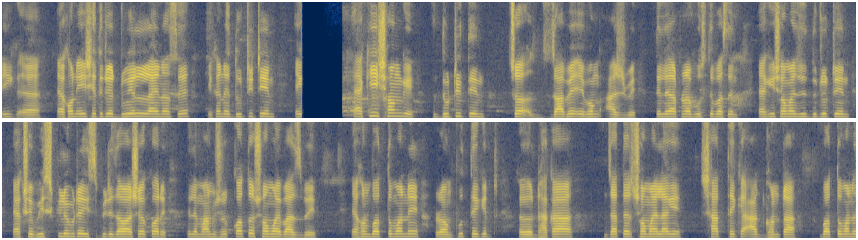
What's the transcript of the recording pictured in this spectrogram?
এই এখন এই সেতুটির ডুয়েল লাইন আছে। এখানে দুটি ট্রেন একই সঙ্গে দুটি ট্রেন যাবে এবং আসবে। তাহলে আপনারা বুঝতে পারছেন, একই সময় যদি দুটো ট্রেন একশো বিশ কিলোমিটার স্পিডে যাওয়া আসা করে, তাহলে মানুষের কত সময় বাঁচবে? এখন বর্তমানে রংপুর থেকে ঢাকা যাতায়াত সময় লাগে সাত থেকে আট ঘণ্টা। বর্তমানে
